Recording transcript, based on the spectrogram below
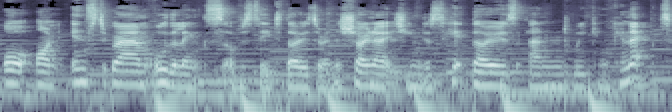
Or on Instagram, all the links, obviously, to those are in the show notes. You can just hit those and we can connect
